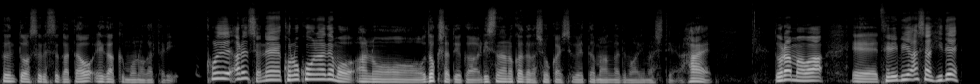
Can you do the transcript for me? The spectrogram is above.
奮闘する姿を描く物語。これあれですよね。このコーナーでも、あの読者というかリスナーの方が紹介してくれた漫画でもありまして。はい。ドラマは、えーテレビ朝日で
